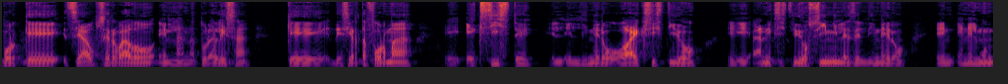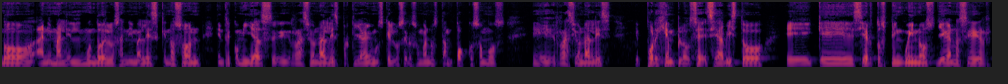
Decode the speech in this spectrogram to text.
Porque se ha observado en la naturaleza que de cierta forma eh, existe el, dinero o ha existido, eh, han existido símiles del dinero en, el mundo animal, en el mundo de los animales que no son, entre comillas, eh, racionales, porque ya vimos que los seres humanos tampoco somos racionales. Por ejemplo, se, ha visto que ciertos pingüinos llegan a hacer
